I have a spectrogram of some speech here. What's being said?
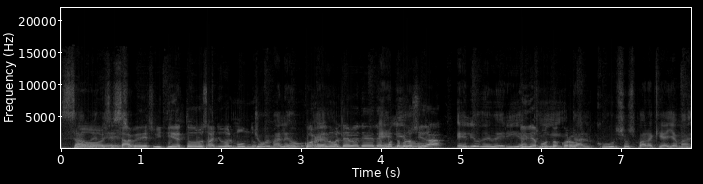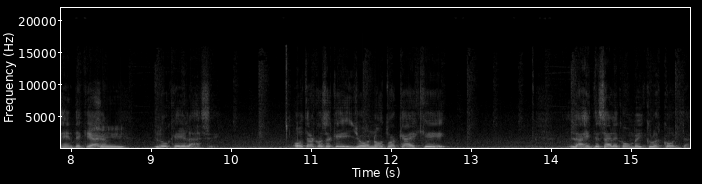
sabe no, de se eso. sabe de eso. Y tiene todos los años del mundo. Yo voy más lejos. Corredor de- de- de motovelocidad. Debería Y de dar cursos para que haya más gente que haga Sí. lo que él hace. Otra cosa que yo noto acá es que la gente sale con un vehículo escolta.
